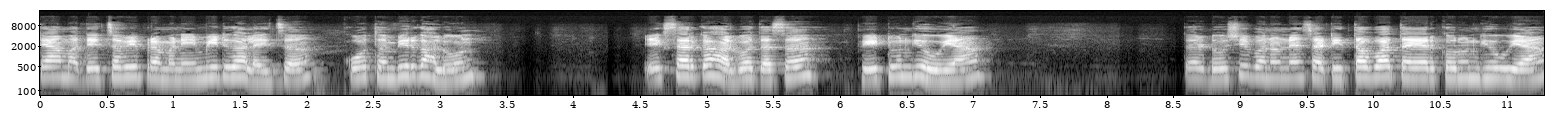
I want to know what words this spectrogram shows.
त्यामध्ये चवीप्रमाणे मीठ घालायचं. कोथिंबीर घालून एकसारखं हलवत असं फेटून घेऊया. तर डोसे बनवण्यासाठी तवा तयार करून घेऊया.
